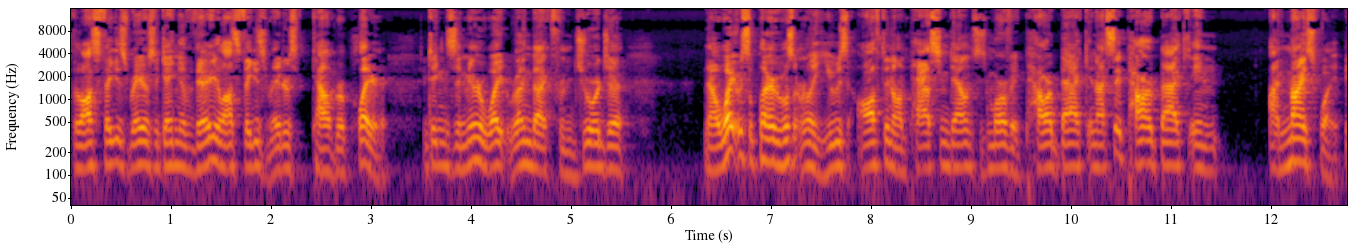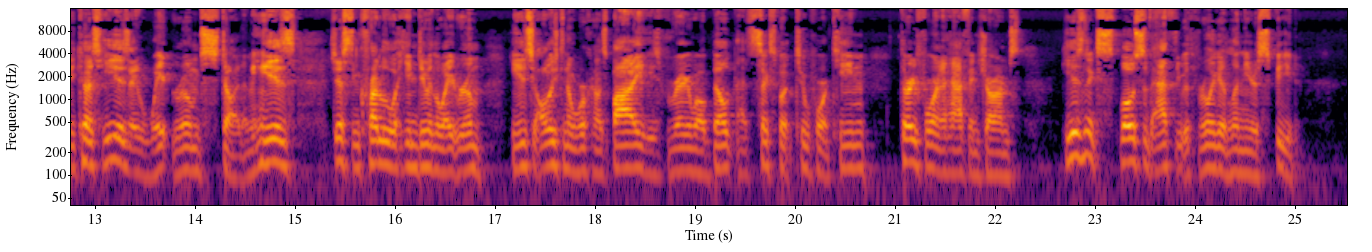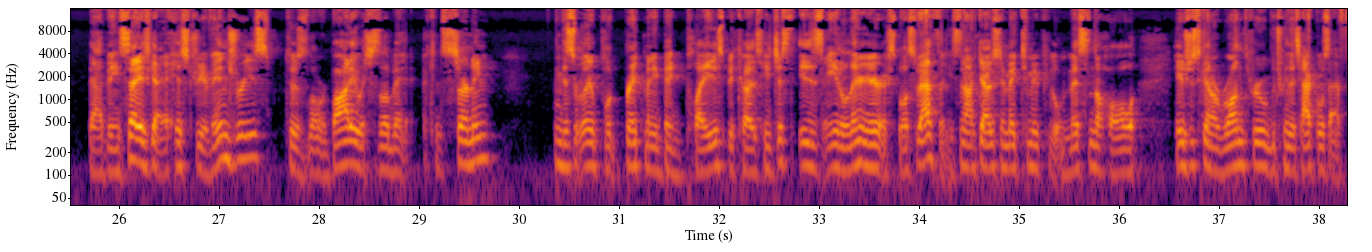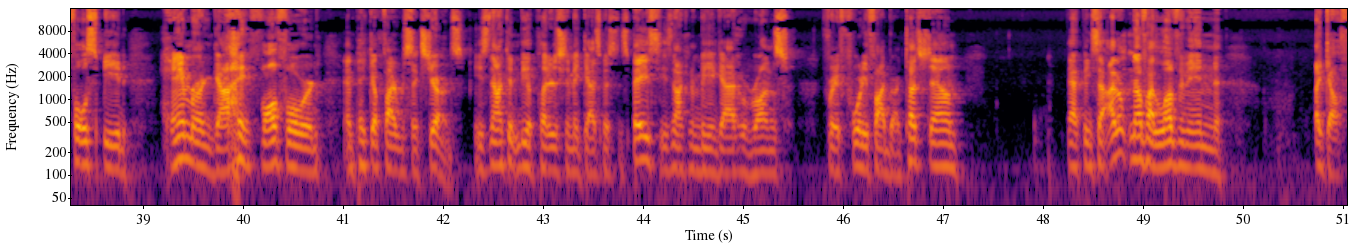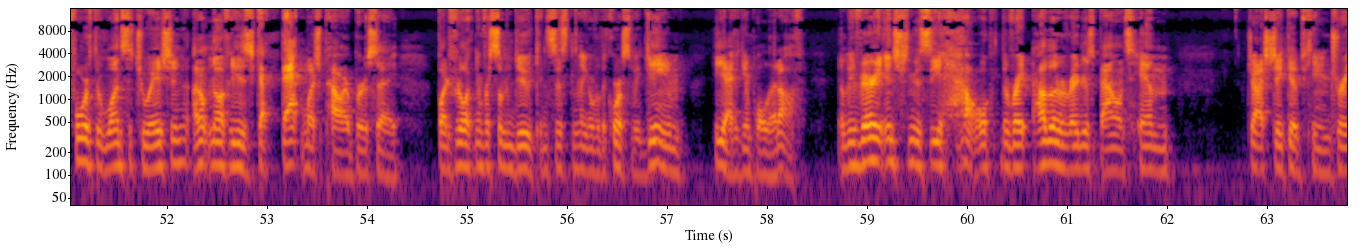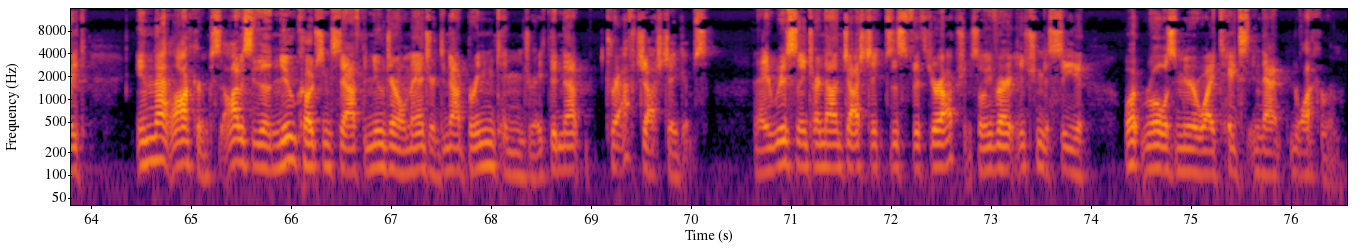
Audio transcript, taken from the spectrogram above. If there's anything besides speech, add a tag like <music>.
the Las Vegas Raiders are getting a very Las Vegas Raiders caliber player. They're taking Zamir White, running back from Georgia. Now, White was a player who wasn't really used often on passing downs. He's more of a power back, and I say power back in a nice way because he is a weight room stud. I mean, he is just incredible what he can do in the weight room. He's always going to work on his body. He's very well built at 6 foot 214, 34 and a half inch arms. He is an explosive athlete with really good linear speed. That being said, he's got a history of injuries to his lower body, which is a little bit concerning. He doesn't really break many big plays because he just is a linear explosive athlete. He's not a guy who's going to make too many people miss in the hole. He's just going to run through between the tackles at full speed, hammer a guy, <laughs> fall forward, and pick up five or six yards. He's not going to be a player who's going to make guys miss in space. He's not going to be a guy who runs for a 45-yard touchdown. That being said, I don't know if I love him in like a fourth and one situation. I don't know if he's got that much power per se. But if you're looking for someone to do consistently over the course of a game, yeah, he can pull that off. It'll be very interesting to see how the how the Raiders balance him, Josh Jacobs, Kenyan Drake in that locker room. Because obviously the new coaching staff, the new general manager, did not bring in Kenyan Drake, did not draft Josh Jacobs. And they recently turned down Josh Jacobs' fifth year option. So it'll be very interesting to see what role Zamir White takes in that locker room.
